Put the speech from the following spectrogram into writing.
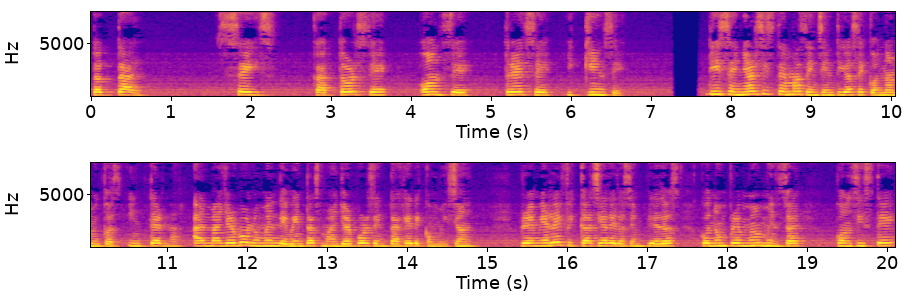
Total. 6, 14, 11, 13 y 15. Diseñar sistemas de incentivos económicos interna. Al mayor volumen de ventas, mayor porcentaje de comisión. Premiar la eficacia de los empleados con un premio mensual consiste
